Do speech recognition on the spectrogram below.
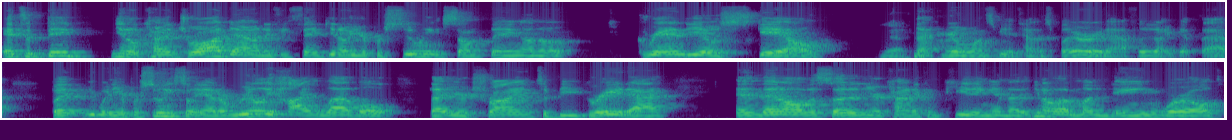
it's a big, you know, kind of drawdown if you think, you know, you're pursuing something on a grandiose scale. Yeah. Not everyone wants to be a tennis player or an athlete. I get that. But when you're pursuing something at a really high level that you're trying to be great at, and then all of a sudden you're kind of competing in a, you know, a mundane world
